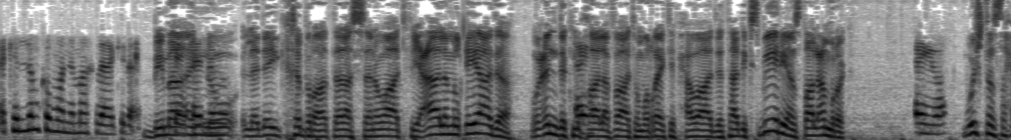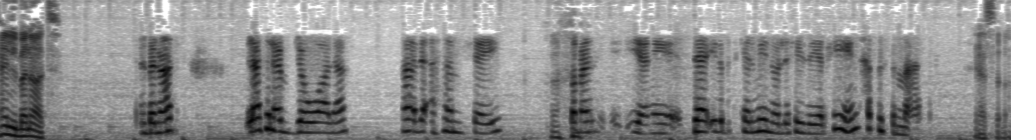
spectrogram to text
أكلمكم وأنا ماخذة كذا بما. أنه لديك خبرة ثلاث سنوات في عالم القيادة وعندك أيوة. مخالفات ومريتي بحوادث هذه اكسبيرينس طال عمرك أيوه وش تنصحين البنات؟ البنات لا تلعب بجوالها هذا أهم شيء. طبعا يعني إذا بتكلمين ولا شيء زي الحين حطي السماعات. يا سلام.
